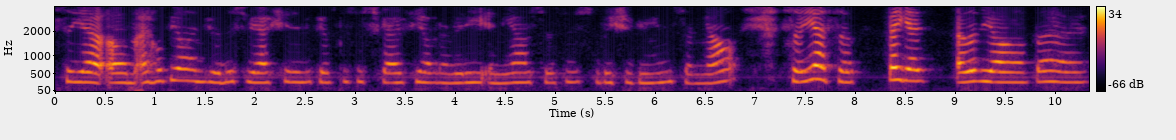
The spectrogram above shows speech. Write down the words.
So yeah, um, I hope you all enjoyed this reaction. And if you have to subscribe if you haven't already, and yeah, so this is Felicia Green signing out. So yeah, so bye guys. I love y'all. Bye.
